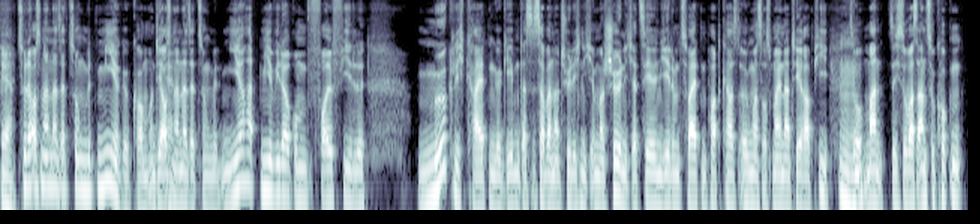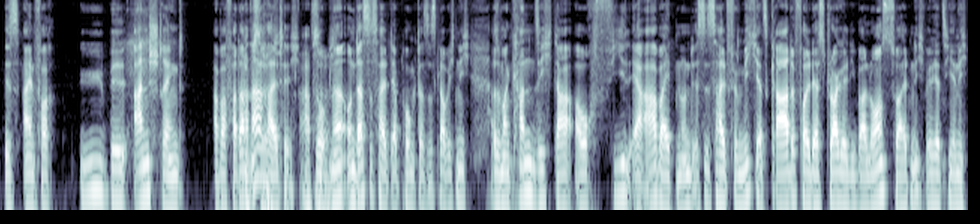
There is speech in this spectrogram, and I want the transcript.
Ja. zu der Auseinandersetzung mit mir gekommen. Und die Ja. Auseinandersetzung mit mir hat mir wiederum voll viele Möglichkeiten gegeben. Das ist aber natürlich nicht immer schön. Ich erzähle in jedem zweiten Podcast irgendwas aus meiner Therapie. Mhm. So, Mann, sich sowas anzugucken, ist einfach übel anstrengend, aber verdammt Absolut, nachhaltig. absolut. So, ne? Und das ist halt der Punkt, das ist, glaube ich, nicht. Also man kann sich da auch viel erarbeiten. Und es ist halt für mich jetzt gerade voll der Struggle, die Balance zu halten. Ich will jetzt hier nicht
